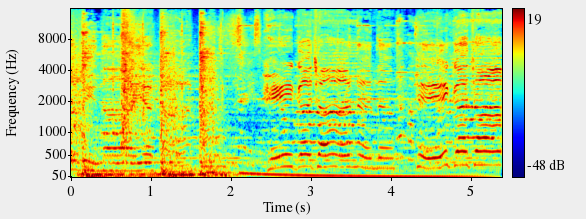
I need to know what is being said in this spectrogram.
जा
